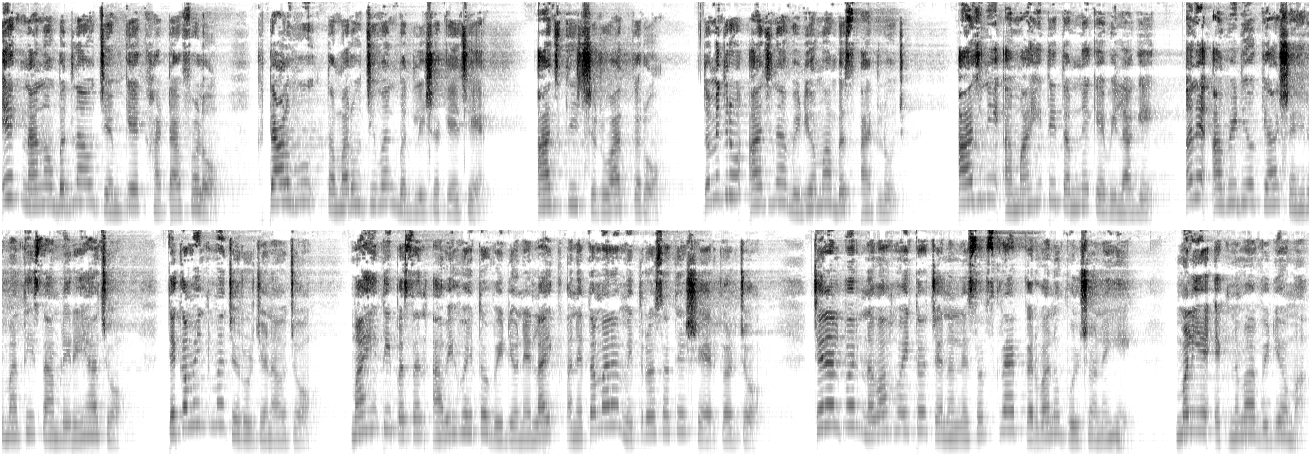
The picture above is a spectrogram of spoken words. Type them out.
એક નાનો બદલાવ જેમ કે ખાટા ફળો ટાળવું તમારું જીવન બદલી શકે છે. આજથી શરૂઆત કરો. તો મિત્રો, આજના વિડીયોમાં બસ આટલું જ. આજની આ માહિતી તમને કેવી લાગી? અને આ વીડિયો ક્યાં શહેરમાંથી સાંભળી રહ્યા છો? તે કમેન્ટમાં જરૂર જણાવજો. માહિતી પસંદ આવી હોય તો વિડીયોને લાઇક અને તમારા મિત્રો સાથે શેર કરજો. ચેનલ પર નવા હોય તો ચેનલને સબસ્ક્રાઇબ કરવાનું ભૂલશો નહીં. મળીએ એક નવા વિડીયોમાં.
